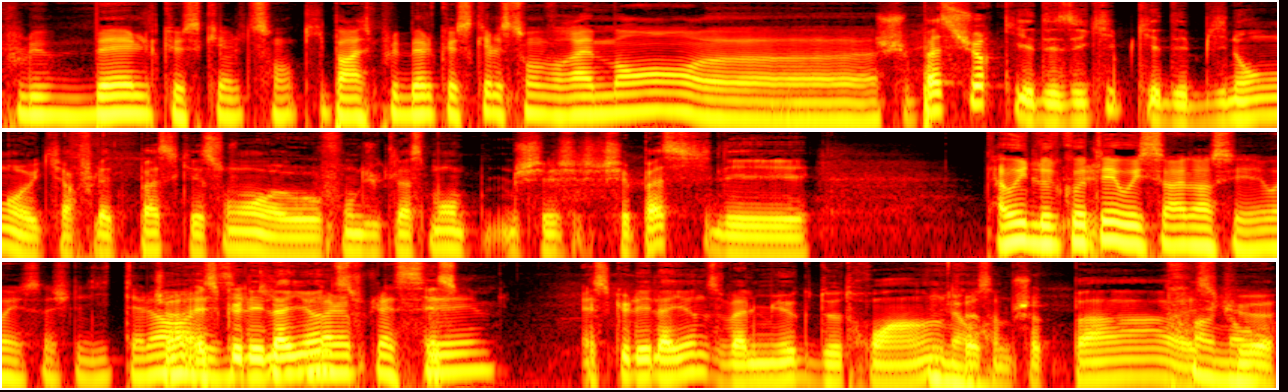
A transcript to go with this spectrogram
plus belles que ce qu'elles sont, qui paraissent plus belles que ce qu'elles sont vraiment. euh, Je suis pas sûr qu'il y ait des équipes qui aient des bilans qui reflètent pas ce qu'elles sont au fond du classement. Je je- je sais pas si les Ah oui, de l'autre côté, oui, c'est vrai, non, c'est, ouais, ça je l'ai dit tout à l'heure. vois, est-ce que les Lions, est-ce, que les Lions valent mieux que 2-3-1 Tu Non. vois, ça me choque pas. Oh, Est-ce non. que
